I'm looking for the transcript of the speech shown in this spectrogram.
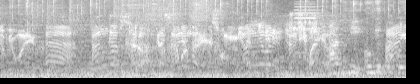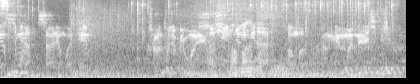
준비 완료. 아, 반갑습니다. 사령관. 명령을 주십시오. 아군이 공격받고 있습니다. 알겠습니다. 사령관님. 전투 준비 완료. 아, 수신 안 맞는 것 중입니다. 같은데? 본부. 명령만 내리십시오.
